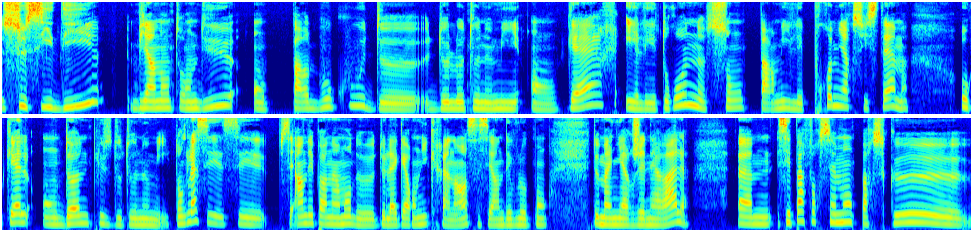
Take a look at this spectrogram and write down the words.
ceci dit, bien entendu, on parle beaucoup de l'autonomie en guerre et les drones sont parmi les premiers systèmes auquel on donne plus d'autonomie. Donc là, c'est indépendamment de, la guerre en Ukraine, hein. ça c'est un développement de manière générale. Euh, c'est pas forcément parce que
